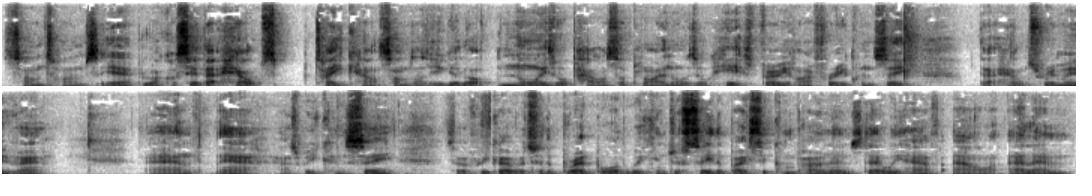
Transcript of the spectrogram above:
Sometimes yeah but like I said that helps take out sometimes you get a lot of noise or power supply noise or hiss very high frequency that helps remove it. And yeah as we can see so if we go over to the breadboard we can just see the basic components. There we have our LM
